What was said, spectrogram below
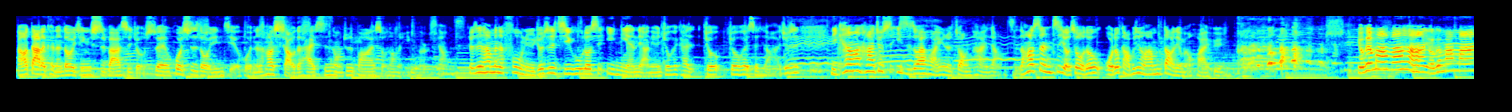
然后大的可能都已经十八、十九岁，或是都已经结婚了，然后小的还是那种就是抱在手上的婴儿这样子，就是他们的妇女就是几乎都是一年两年就会开始就就会生小孩，就是你看到她就是一直都在怀孕的状态这样子，然后甚至有时候我都我都搞不清楚他们到底有没有怀孕。有个妈妈哈，有个妈妈，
